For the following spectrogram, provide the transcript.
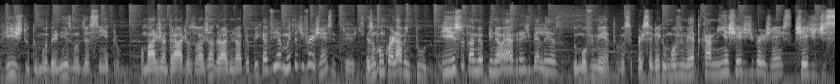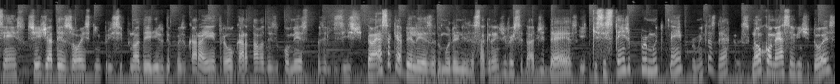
rígido do modernismo, vamos dizer assim, entre o Mário de Andrade, Oswaldo de Andrade, Milagre Del Pique, havia muita divergência entre eles. Eles não concordavam em tudo. E isso, na minha opinião, é a grande beleza do movimento. Você perceber que o movimento caminha cheio de divergências, cheio de dissenso, cheio de adesões que em princípio não aderiram, depois o cara entra, ou o cara estava desde o começo, depois ele desiste. Então essa que é a beleza do modernismo, essa grande diversidade de ideias e que se estende por muito tempo, por muitas décadas. Não começa em 22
